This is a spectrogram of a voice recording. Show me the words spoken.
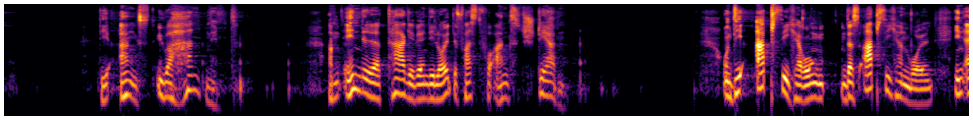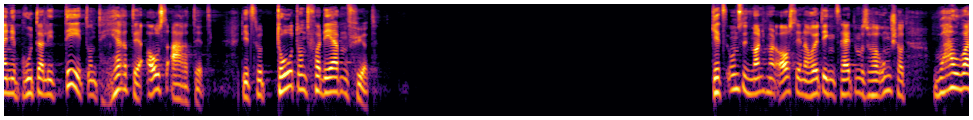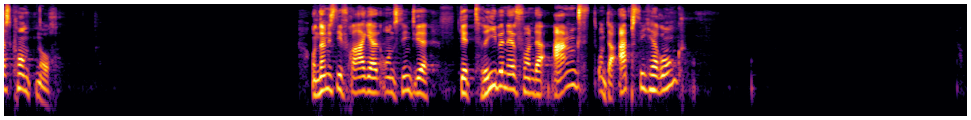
die Angst überhand nimmt. Am Ende der Tage werden die Leute fast vor Angst sterben und die Absicherung und das Absichern wollen in eine Brutalität und Härte ausartet, die zu Tod und Verderben führt. Geht es uns nicht manchmal auch so in der heutigen Zeit, wenn man so herumschaut, wow, was kommt noch? Und dann ist die Frage an uns, sind wir Getriebene von der Angst und der Absicherung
